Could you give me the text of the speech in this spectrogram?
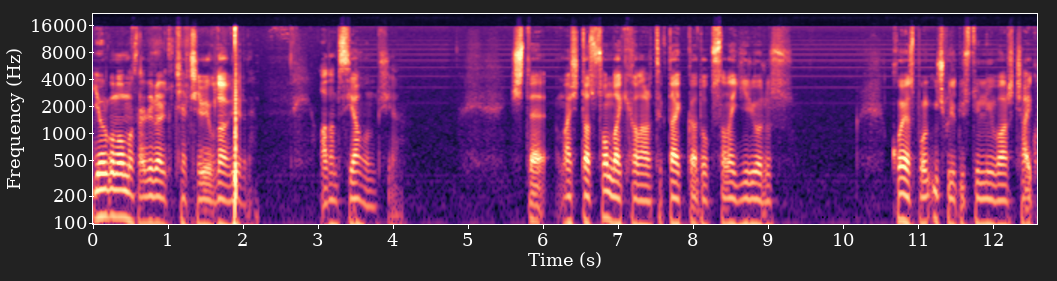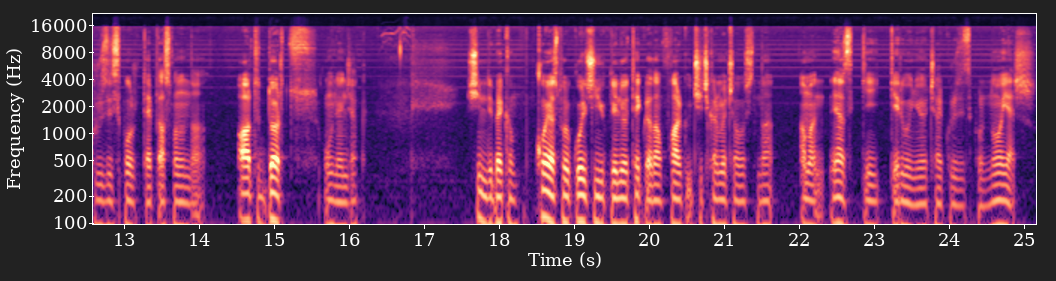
Yorgun olmasaydı belki çerçeve olabilirdi. Adam siyah olmuş ya. İşte maçta son dakikalar artık dakika 90'a giriyoruz. Konyaspor'un 3 birlik üstünlüğü var. Çaykur Rizespor deplasmanında. Artı 4 oynanacak. Şimdi Beckham Konyaspor gol için yükleniyor. Tekrardan farkı 3'e çıkarmaya çalıştığında ama ne yazık ki geri oynuyor Çaykur Rizespor. Neuer.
